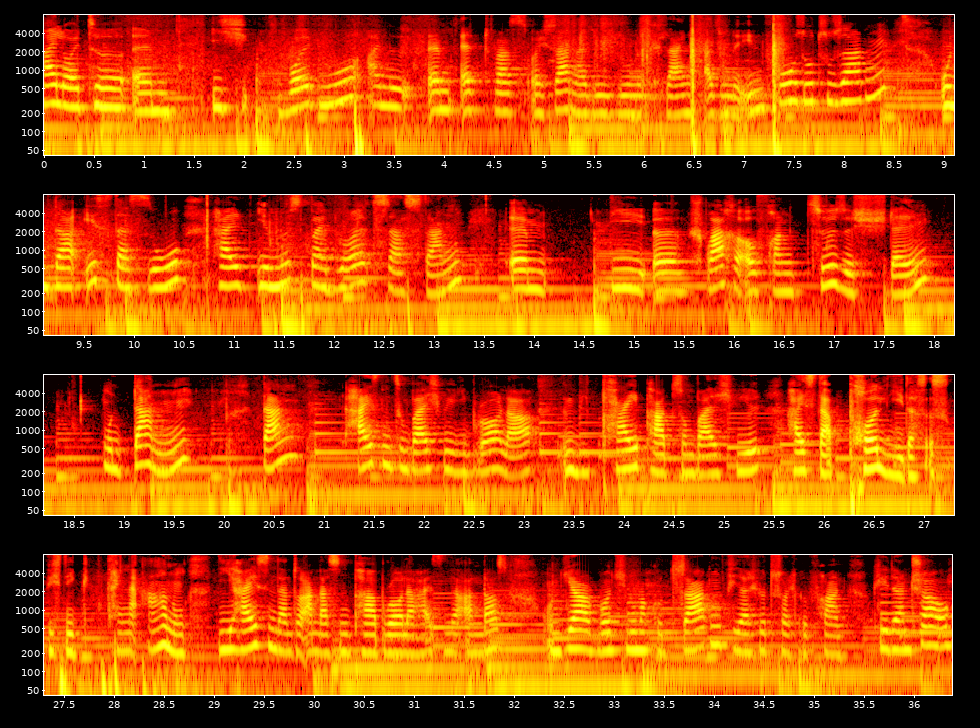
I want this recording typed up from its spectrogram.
Hi Leute, ähm, ich wollte nur eine ähm, etwas euch sagen, also so eine kleine, also eine Info sozusagen. Und da ist das so, halt, ihr müsst bei Brawl Stars dann ähm, die äh, Sprache auf Französisch stellen und dann, dann heißen zum Beispiel die Brawler, irgendwie Piper zum Beispiel, heißt da Polly. Das ist richtig, keine Ahnung. Die heißen dann so anders, ein paar Brawler heißen da anders. Und ja, wollte ich nur mal kurz sagen, vielleicht wird es euch gefallen. Okay, dann ciao.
